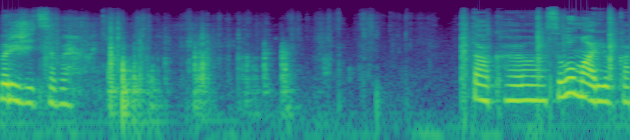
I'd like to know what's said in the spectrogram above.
Бережіть себе. Так, е, село Мар'ївка.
